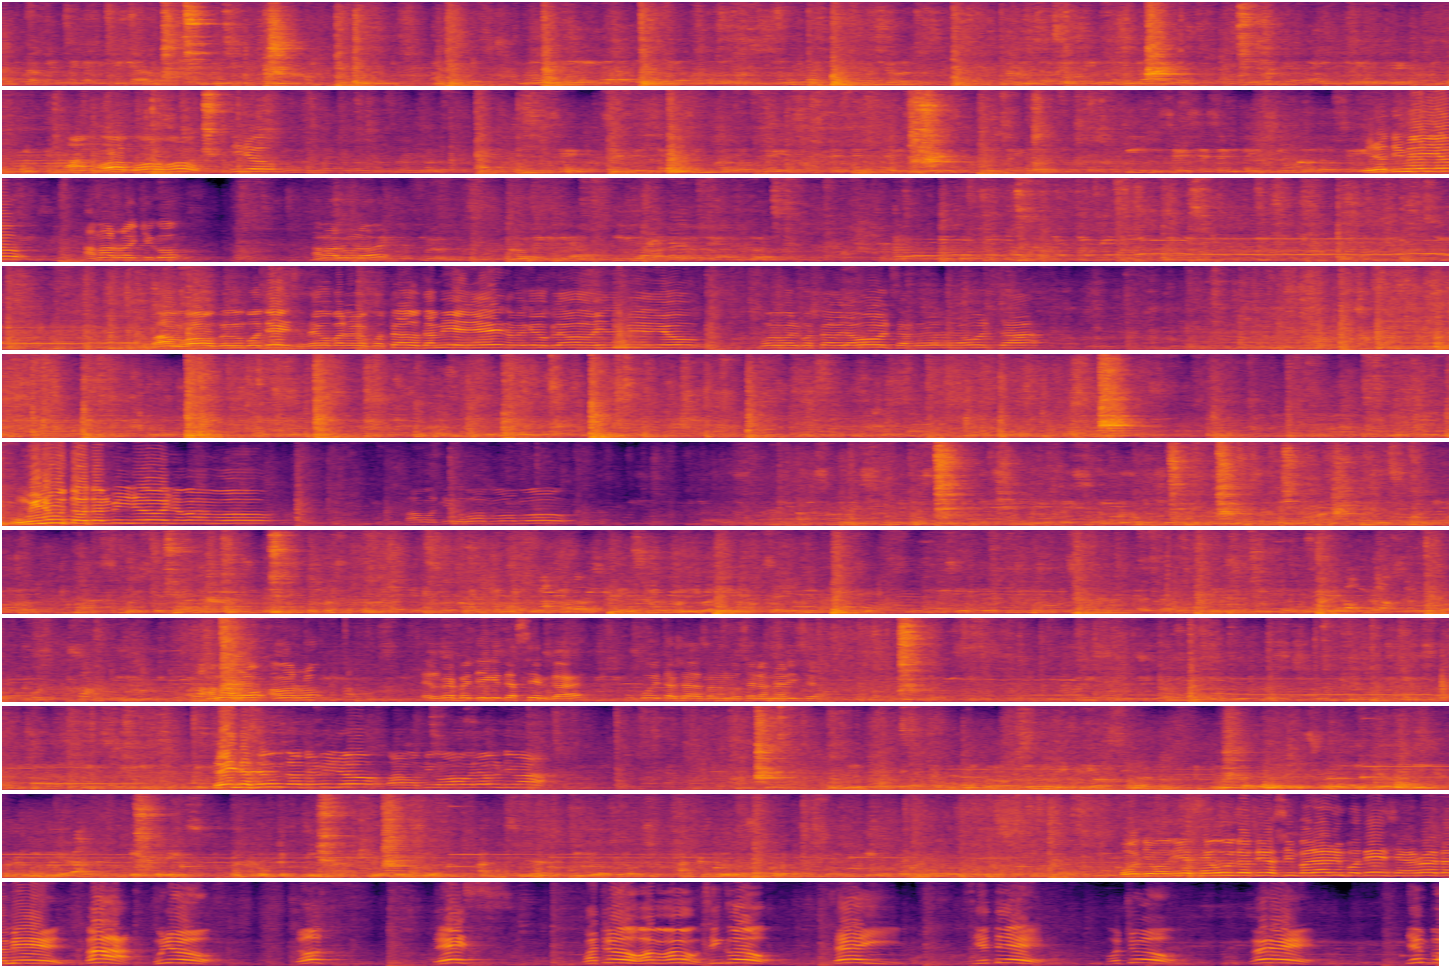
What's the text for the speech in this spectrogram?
altamente calificado. De la IPF. Vamos, vamos, vamos, vamos. Tiro. Comunícate con nosotros al 15 65 12 67 52. 15 65 12 Minuto y medio. Amarro ahí, chico. Amarro uno, eh. Romería y lavadero de autos. Vamos, vamos, pego en potencia, salgo para los costados también, ¿eh? No me quedo clavado ahí en el medio. Muevo al costado de la bolsa, alrededor de la bolsa. Un minuto, termino y nos vamos. Vamos, chicos, vamos, vamos. Amarro, amarro. El refe tiene que estar cerca, ¿eh? No puede estar ya sonándose las narices. ¡30 segundos, termino! Vamos, chicos, vamos con la última. de y ansiedad Últimos 10 segundos, tiro sin parar en potencia, agarrada también. ¡Va! Uno, dos, tres, cuatro, vamos, vamos, cinco, seis, siete, ocho, nueve, tiempo.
